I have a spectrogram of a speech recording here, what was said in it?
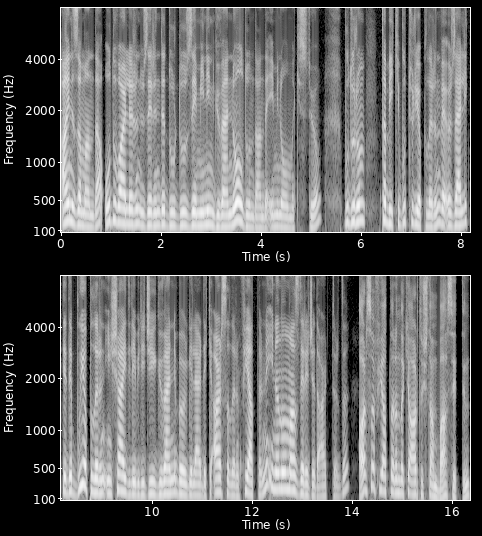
aynı zamanda o duvarların üzerinde durduğu zeminin güvenli olduğundan da emin olmak istiyor. Bu durum tabii ki bu tür yapıların ve özellikle de bu yapıların inşa edilebileceği güvenli bölgelerdeki arsaların fiyatlarını inanılmaz derecede arttırdı. Arsa fiyatlarındaki artıştan bahsettin.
